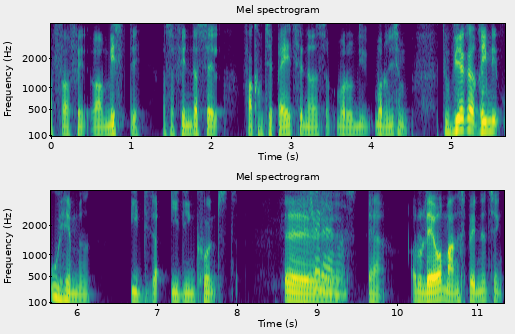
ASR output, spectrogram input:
og, for at finde, og miste det, og så finde dig selv, for at komme tilbage til noget, som, hvor, du, hvor du ligesom, du virker rimelig uhemmet i, dit, i din kunst. Øh, Det føler jeg også. Ja, og du laver mange spændende ting.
